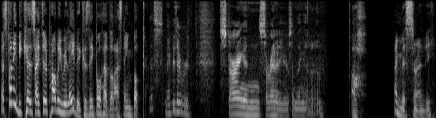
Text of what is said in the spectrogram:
That's funny because I, they're probably related because they both have the last name Book. Yes, maybe they were starring in Serenity or something. I don't know. Oh, I miss Serenity.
